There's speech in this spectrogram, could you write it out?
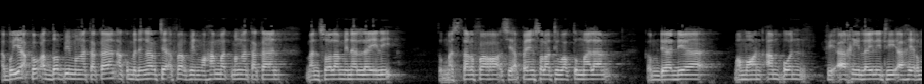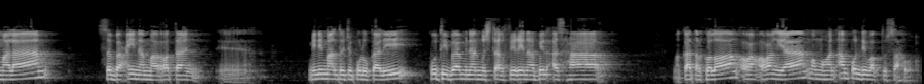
Abu Ya'qub Ad-Dabbi mengatakan, aku mendengar Ja'far bin Muhammad mengatakan, Man sholat minal laili. Tumastaghfara. Siapa yang sholat di waktu malam. Kemudian dia memohon ampun fi akhir laili di akhir malam. Seba'ina marratan. Ya. Minimal 70 kali. Kutiba minal mustaghfirina bil ashar. Maka tergolong orang-orang yang memohon ampun di waktu sahur.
